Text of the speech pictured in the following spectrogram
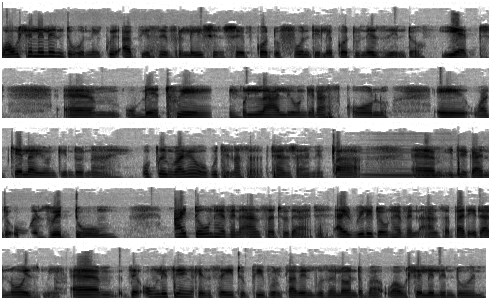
wawuhlelele ntoni kwi-abusive relationship kodwa ufundile kodwa unezinto? Yet um ubethwe ulali ungenasikolo eh watyela yonke into naye. Ucinga uba ke ngoku thina sathatha njani xa um ithe kanti wenziwe dum I don't have an answer to that. I really don't have an answer, but it annoys me. Um, the only thing I can say to people xa bendibuza loo nto uba wawuhlelele ntoni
